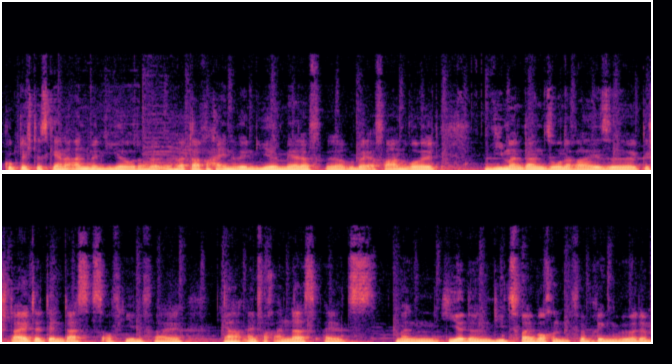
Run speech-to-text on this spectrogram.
Guckt euch das gerne an, wenn ihr oder hört da rein, wenn ihr mehr darüber erfahren wollt, wie man dann so eine Reise gestaltet, denn das ist auf jeden Fall ja einfach anders, als man hier dann die zwei Wochen verbringen würde.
